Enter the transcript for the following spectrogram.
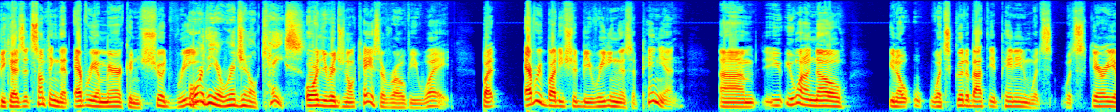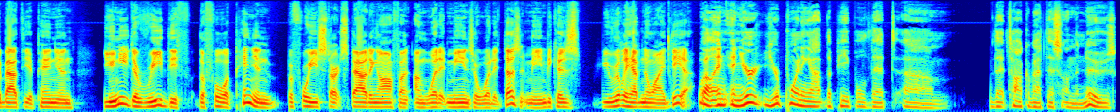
Because it's something that every American should read, Or the original case. or the original case of Roe v. Wade. But everybody should be reading this opinion. Um, you you want to know, you know, what's good about the opinion, what's what's scary about the opinion. You need to read the the full opinion before you start spouting off on, on what it means or what it doesn't mean, because you really have no idea. Well, and, and you're you're pointing out the people that um, that talk about this on the news.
